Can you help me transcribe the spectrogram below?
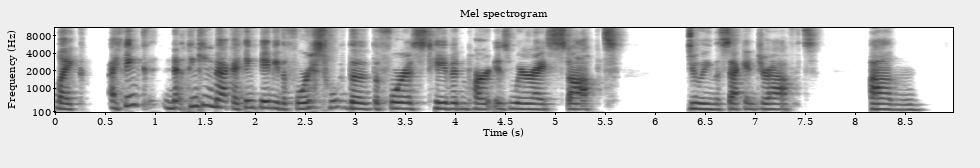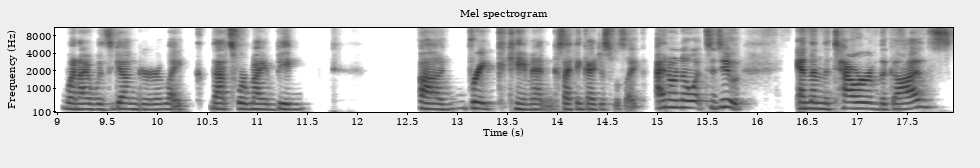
Like I think thinking back, I think maybe the forest the the forest haven part is where I stopped doing the second draft. Um, when I was younger, like that's where my big uh, break came in because I think I just was like, I don't know what to do. And then the Tower of the Gods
